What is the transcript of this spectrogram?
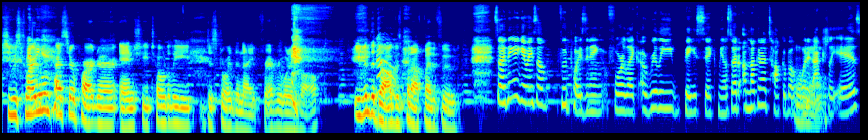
She was trying to impress her partner, and she totally destroyed the night for everyone involved. Even the dog was put off by the food. So I think I gave myself food poisoning for like a really basic meal. So I'm not going to talk about Oh, what it actually is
